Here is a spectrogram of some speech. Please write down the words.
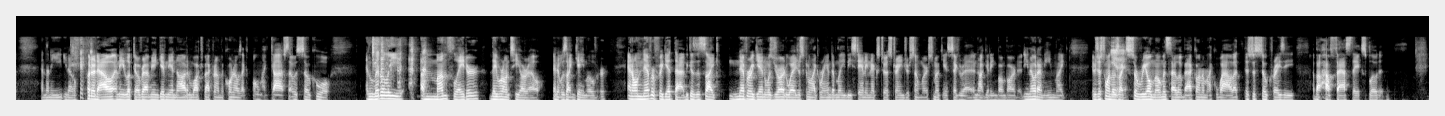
And then he, you know, put it out and he looked over at me and gave me a nod and walked back around the corner. I was like, oh my gosh, that was so cool. And literally a month later, they were on TRL and it was like game over. And I'll never forget that because it's like never again was Gerard Way just going to like randomly be standing next to a stranger somewhere smoking a cigarette and not getting bombarded. You know what I mean? Like it was just one of those yeah. like surreal moments that I look back on. I'm like, wow, that is just so crazy about how fast they exploded.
